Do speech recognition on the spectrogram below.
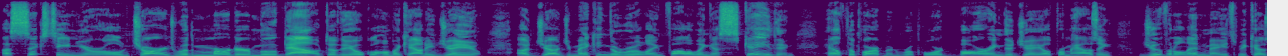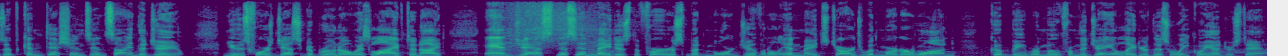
A 16-year-old charged with murder moved out of the Oklahoma County Jail. A judge making the ruling following a scathing health department report barring the jail from housing juvenile inmates because of conditions inside the jail. News 4's Jessica Bruno is live tonight. And Jess, this inmate is the first, but more juvenile inmates charged with murder one could be removed from the jail later this week, we understand.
